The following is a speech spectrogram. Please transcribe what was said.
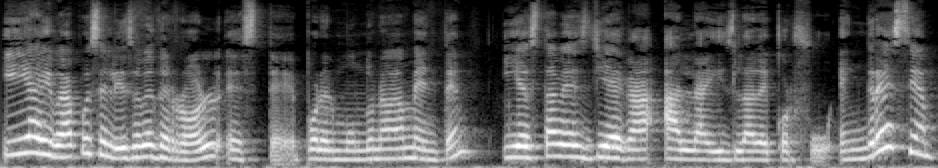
Y ahí va pues Elizabeth de Roll este, por el mundo nuevamente y esta vez llega a la isla de Corfú en Grecia.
